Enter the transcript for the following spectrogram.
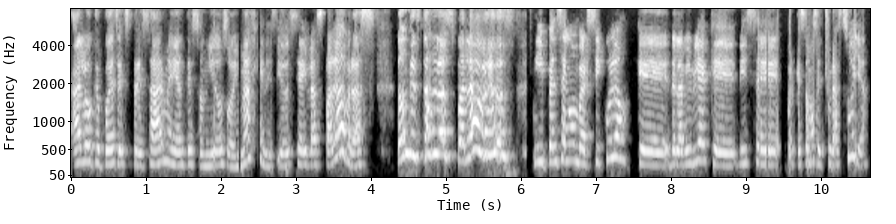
algo que puedes expresar mediante sonidos o imágenes. Yo decía, ¿y las palabras? ¿Dónde están las palabras? Y pensé en un versículo que, de la Biblia que dice, porque somos hechura suya,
